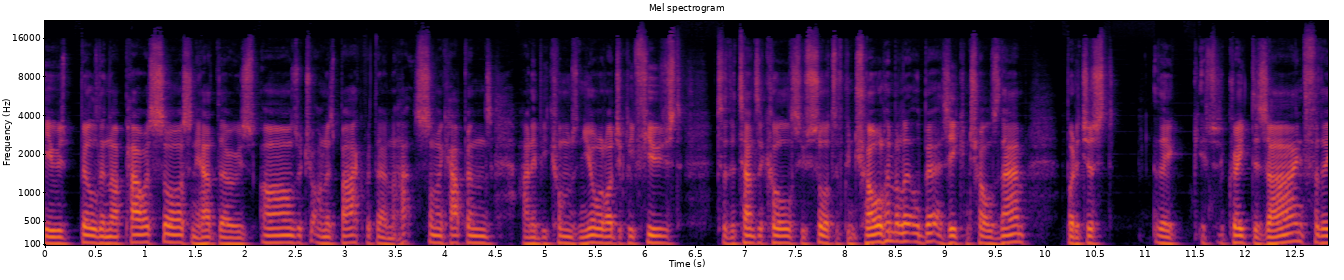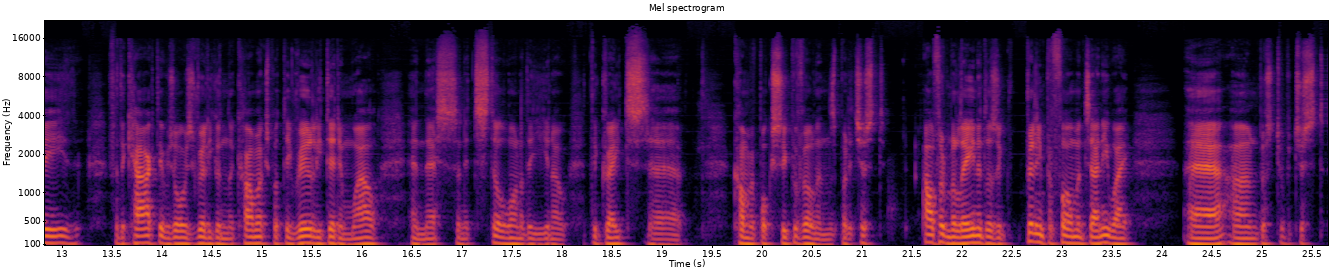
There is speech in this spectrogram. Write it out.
he was building that power source and he had those arms which were on his back, but then something happens and he becomes neurologically fused to the tentacles who sort of control him a little bit as he controls them. But it just they it's a great design for the for the character. It was always really good in the comics, but they really did him well in this, and it's still one of the you know the great uh, comic book supervillains. But it just Alfred Molina does a brilliant performance anyway, uh, and just just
